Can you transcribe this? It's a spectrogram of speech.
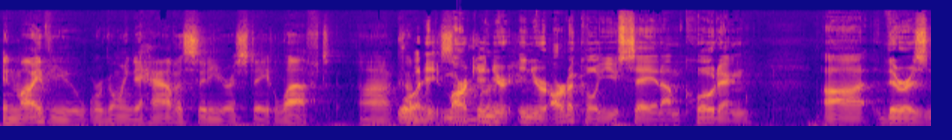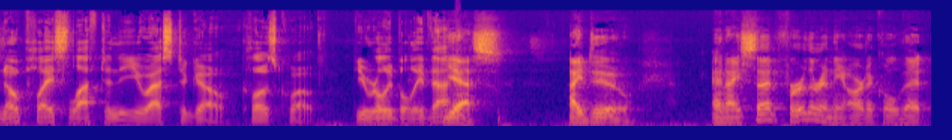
in my view, we're going to have a city or a state left. Uh, well, Mark, in your in your article, you say, and I'm quoting, uh, "There is no place left in the U.S. to go." Close quote. Do you really believe that? Yes, I do. And I said further in the article that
